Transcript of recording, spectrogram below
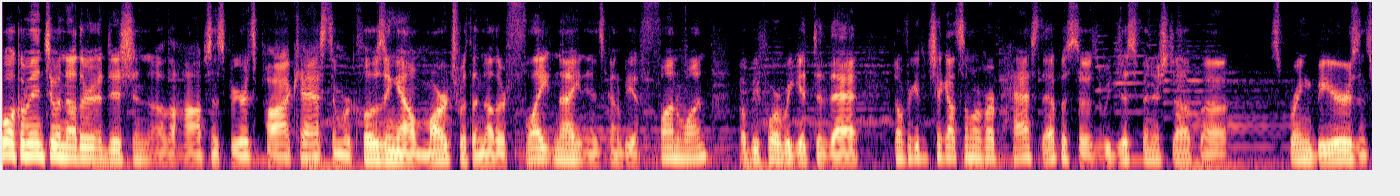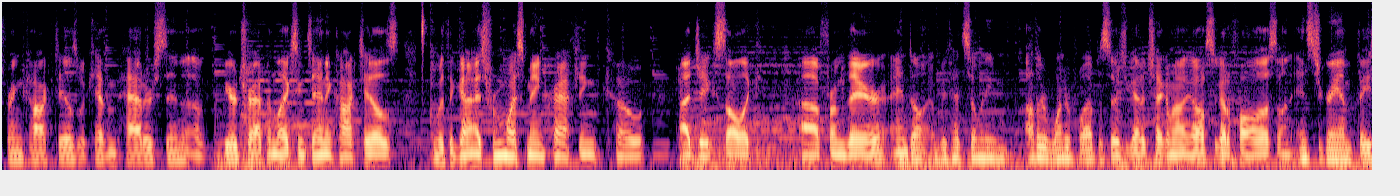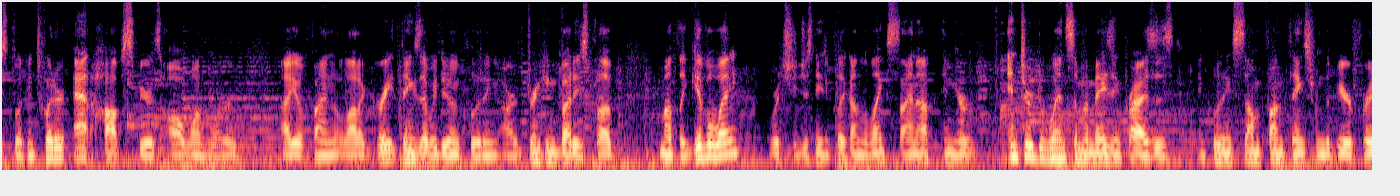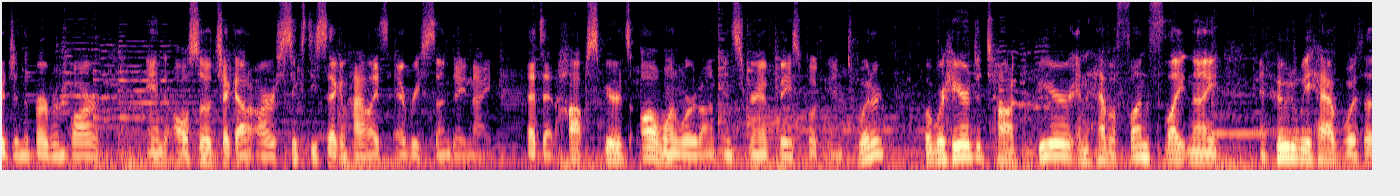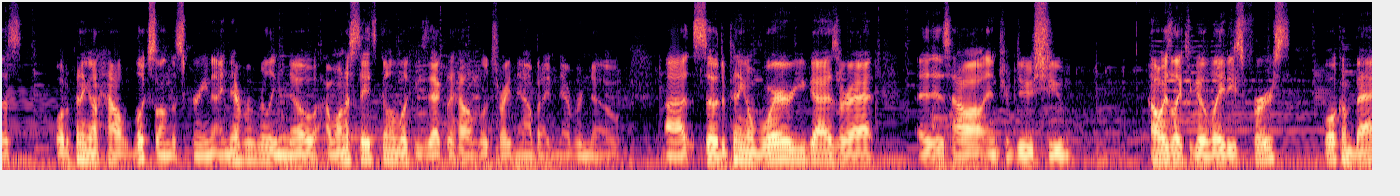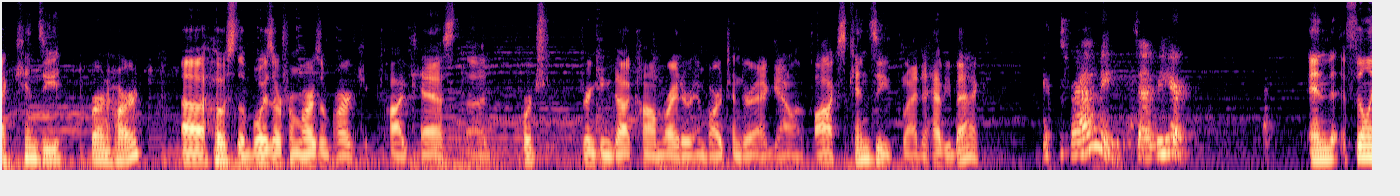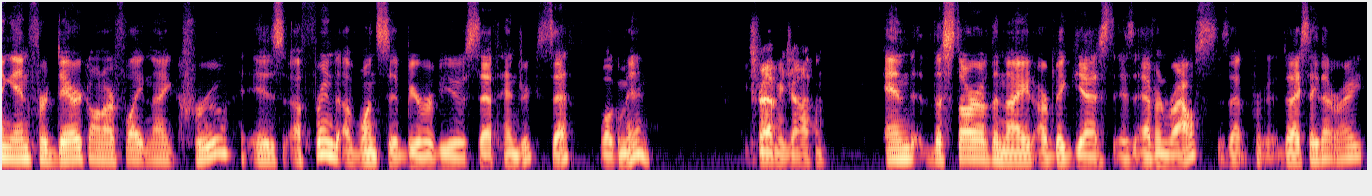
Welcome into another edition of the Hops and Spirits podcast. And we're closing out March with another flight night, and it's going to be a fun one. But before we get to that, don't forget to check out some of our past episodes. We just finished up uh, spring beers and spring cocktails with Kevin Patterson of Beer Trap in Lexington and cocktails with the guys from West Main Crafting Co. Uh, Jake Solik uh, from there. And we've had so many other wonderful episodes. You got to check them out. You also got to follow us on Instagram, Facebook, and Twitter at Hop Spirits, all one word. Uh, you'll find a lot of great things that we do, including our Drinking Buddies Club monthly giveaway, which you just need to click on the link, sign up, and you're entered to win some amazing prizes, including some fun things from the beer fridge and the bourbon bar. And also check out our 60 second highlights every Sunday night. That's at Hop Spirits, all one word on Instagram, Facebook, and Twitter. But we're here to talk beer and have a fun flight night. And who do we have with us? Well, depending on how it looks on the screen, I never really know. I want to say it's going to look exactly how it looks right now, but I never know. Uh, so, depending on where you guys are at, is how I'll introduce you. I always like to go ladies first. Welcome back, Kenzie Bernhardt, uh, host of Boys Are from Mars and Park podcast, uh, porchdrinking.com writer and bartender at Gallant Fox. Kenzie, glad to have you back. Thanks for having me. Excited to be here. And filling in for Derek on our flight night crew is a friend of One Sip Beer Review, Seth Hendricks. Seth, welcome in. Thanks for having me, Jonathan. And the star of the night, our big guest, is Evan Rouse. Is that did I say that right?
